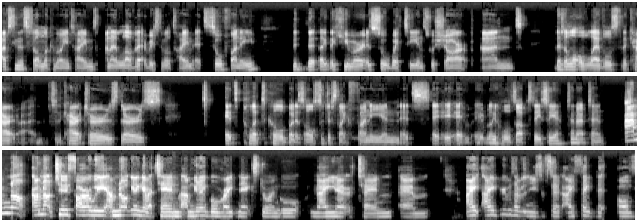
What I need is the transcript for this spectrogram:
I've seen this film like a million times, and I love it every single time. It's so funny. The, the like the humor is so witty and so sharp, and there's a lot of levels to the character to the characters. There's it's political, but it's also just like funny, and it's it, it, it really holds up today. So yeah, ten out of ten. I'm not. I'm not too far away. I'm not going to give it ten, but I'm going to go right next door and go nine out of ten. Um, I I agree with everything you've said. I think that of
